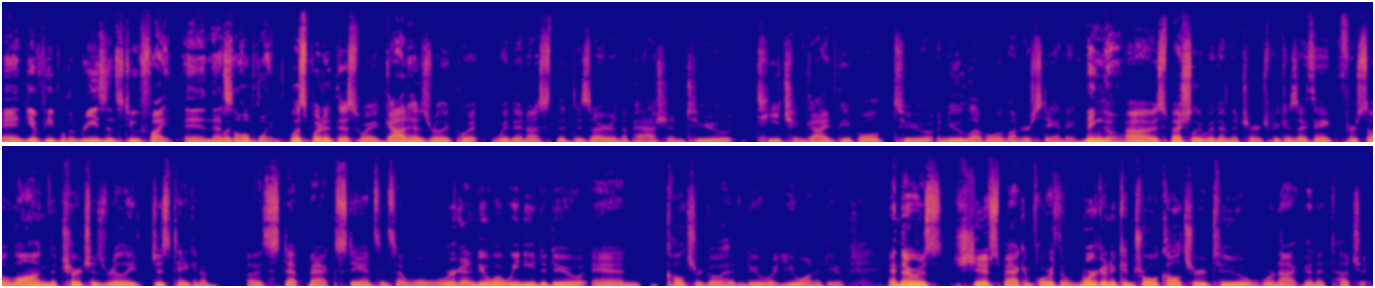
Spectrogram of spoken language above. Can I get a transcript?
and give people the reasons to fight. And that's Let- the whole point. Let's put it this way God has really put within us the desire and the passion to teach and guide people to a new level of understanding. Bingo. Uh, especially within the church, because I think for so long the church has really just taken a, a step back stance and said, "Well, we're going to do what we need to do, and culture, go ahead and do what you want to do." And there was shifts back and forth that we're going to control culture to we're not going to touch it.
